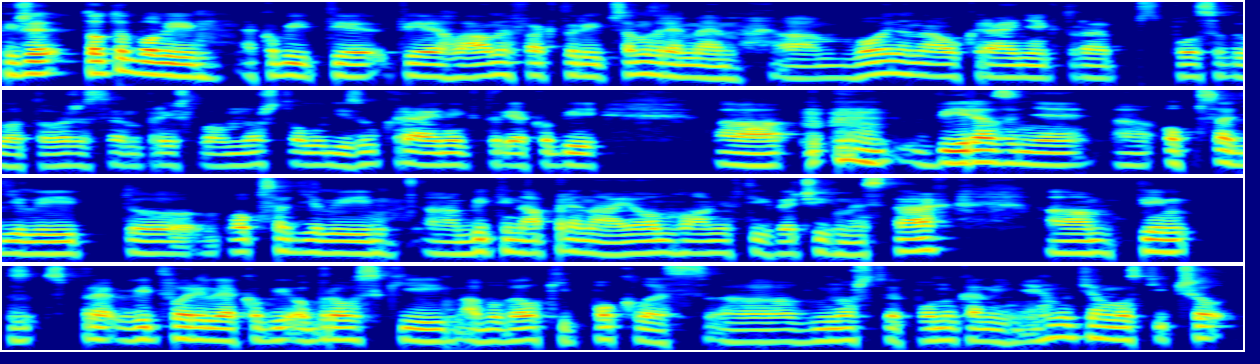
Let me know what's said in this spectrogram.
Takže toto boli akoby tie, tie hlavné faktory. Samozrejme, um, vojna na Ukrajine, ktorá spôsobila to, že sem prišlo množstvo ľudí z Ukrajiny, ktorí akoby výrazne obsadili, to, obsadili byty na prenájom, hlavne v tých väčších mestách. Tým vytvorili akoby obrovský alebo veľký pokles v množstve ponúkaných nehnuteľností, čo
